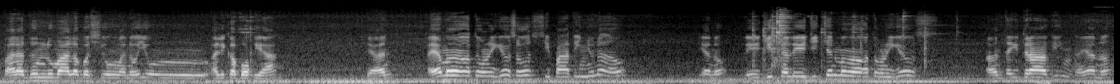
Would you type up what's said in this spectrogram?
Para doon lumalabas yung ano, yung alikabokya. Yan. Ayan mga ka-tornigels, oh, sipatin nyo na oh. Yan oh, legit na legit yan mga katornigos. Anti-dragging, ayan oh.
